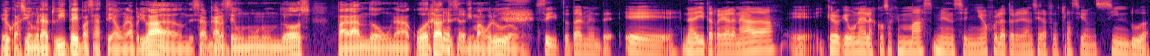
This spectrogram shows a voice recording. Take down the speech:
educación gratuita y pasaste a una privada, donde sacarse un 1, un 2, pagando una cuota, te sentís más boludo. Sí, totalmente. Eh, nadie te regala nada. eh, y creo que una de las cosas que más me enseñó fue la tolerancia a la frustración, sin duda.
